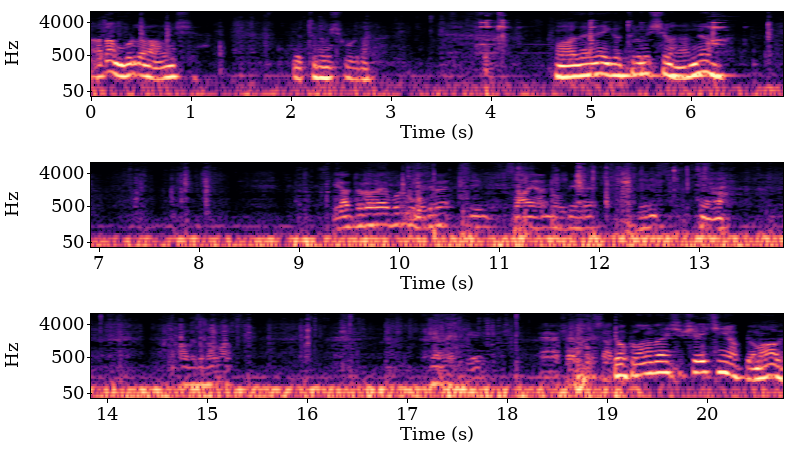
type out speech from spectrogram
Adam buradan almış. Ya. Götürmüş buradan. Malzemeyi götürmüş ya anlıyor musun? ya dur oraya vurma dedi mi? Senin sağ ayağının olduğu yere deniz Ya. algılamaz. Demek ki en aşağı fırsat. Yok onu ben şey için yapıyorum abi.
